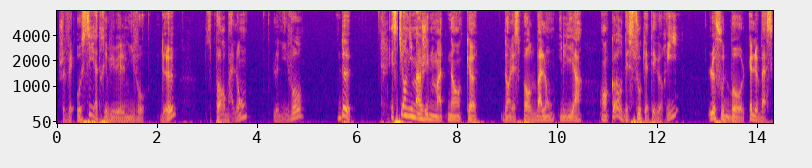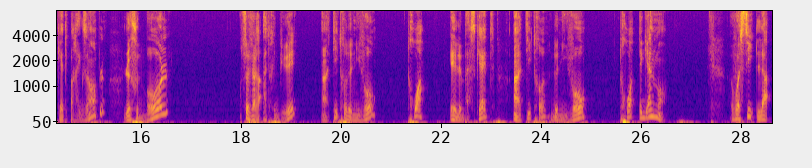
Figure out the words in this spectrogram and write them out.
je vais aussi attribuer le niveau 2, sport ballon, le niveau 2. Et si on imagine maintenant que dans les sports de ballon, il y a encore des sous-catégories, le football et le basket par exemple, le football se verra attribuer un titre de niveau 3 et le basket un titre de niveau 3 également. Voici la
